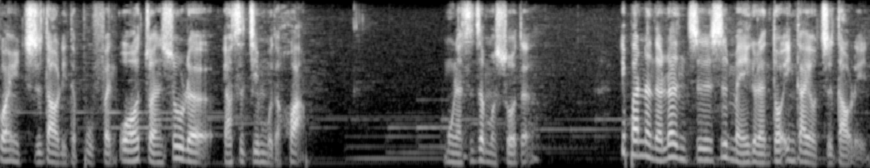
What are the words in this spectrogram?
关于指导灵的部分，我转述了瑶池金母的话。母娘是这么说的：一般人的认知是每一个人都应该有指导灵，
